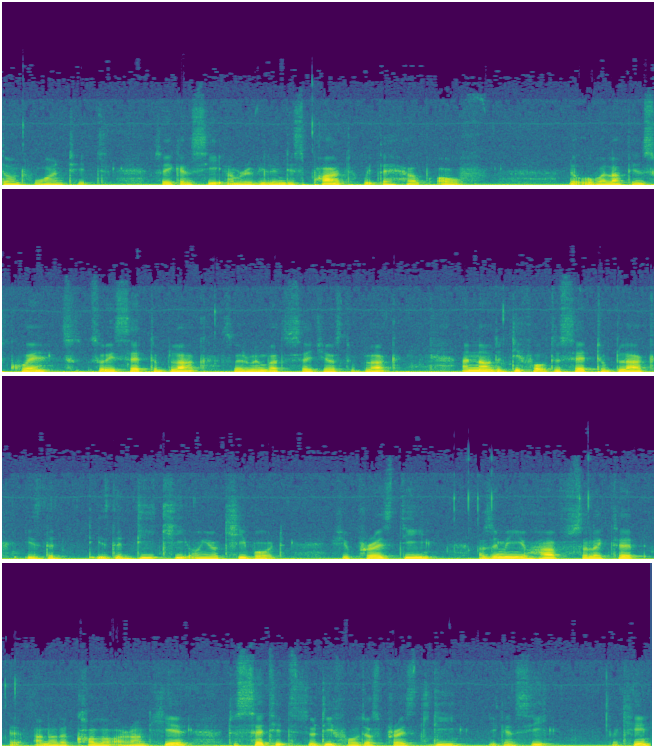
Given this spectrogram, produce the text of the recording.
don't want it. So you can see I'm revealing this part with the help of the overlapping square. So it's set to black. So remember to set yours to black. And now the default to set to black is the is the D key on your keyboard. If you press D assuming you have selected uh, another color around here to set it to default just press D. You can see okay?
